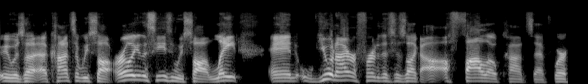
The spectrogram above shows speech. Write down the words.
it was a, a, concept we saw early in the season. We saw it late, and you and I refer to this as like a, a, follow concept, where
